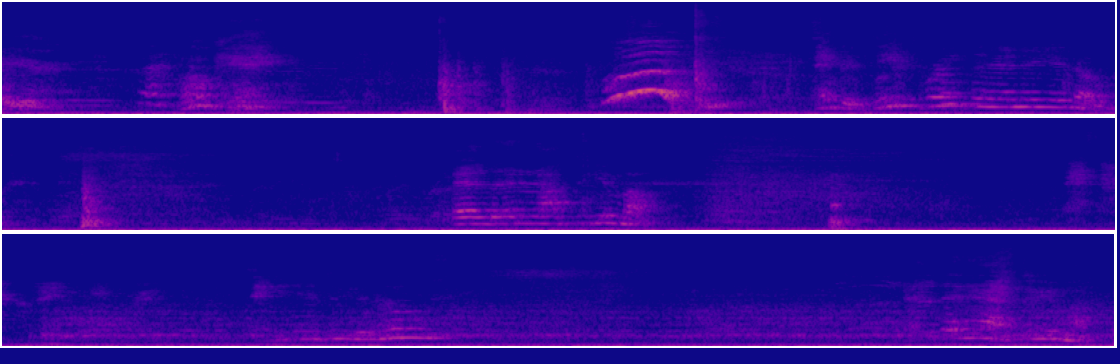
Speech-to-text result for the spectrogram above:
tired. Okay. Woo! Take a deep breath in through your nose. And let it out through your mouth. Take it in through your nose. And let it out through your mouth.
